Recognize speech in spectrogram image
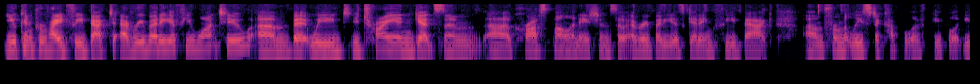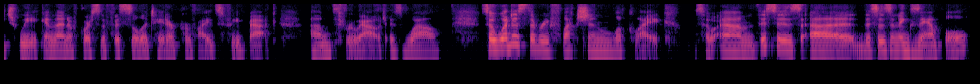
You can provide feedback to everybody if you want to, um, but we try and get some uh, cross-pollination so everybody is getting feedback um, from at least a couple of people each week. And then of course the facilitator provides feedback um, throughout as well. So what does the reflection look like? So um, this is uh, this is an example.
